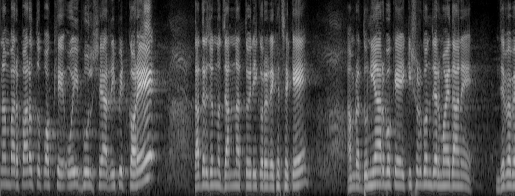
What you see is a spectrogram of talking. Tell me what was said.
নাম্বার, পারত পক্ষে ওই ভুল সে আর রিপিট করে। তাদের জন্য জান্নাত তৈরি করে রেখেছে কে? আমরা দুনিয়ার বুকে এই কিশোরগঞ্জের ময়দানে যেভাবে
